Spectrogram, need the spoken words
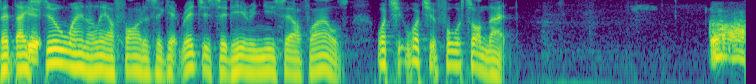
But they Yeah. still won't allow fighters to get registered here in New South Wales. What's your, what's your thoughts on that? Oh,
